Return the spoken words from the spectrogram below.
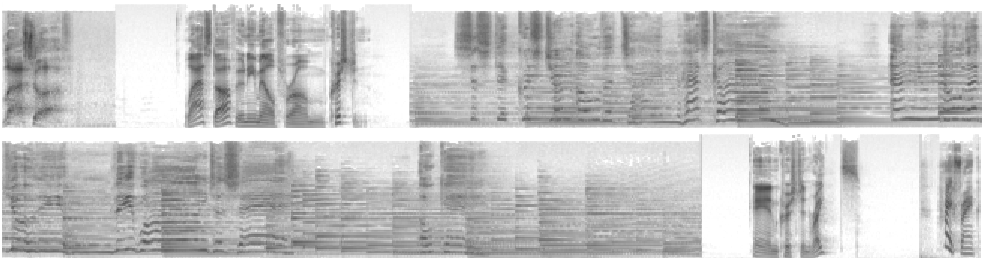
Last off. Last off, an email from Christian. Sister Christian, oh, the time has come. You're the only one to say, okay. And Christian writes Hi, Frank.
